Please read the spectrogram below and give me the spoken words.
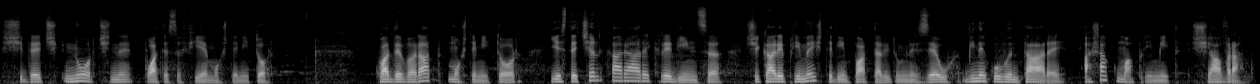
și deci nu oricine poate să fie moștenitor. Cu adevărat moștenitor este cel care are credință și care primește din partea lui Dumnezeu binecuvântare, așa cum a primit și Avram.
